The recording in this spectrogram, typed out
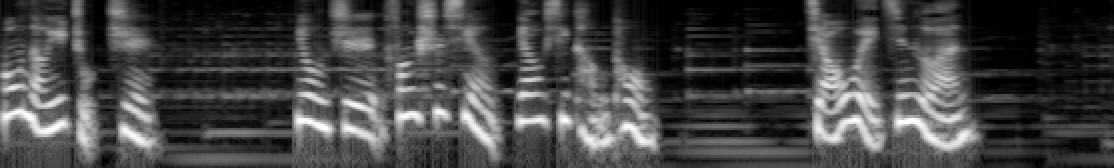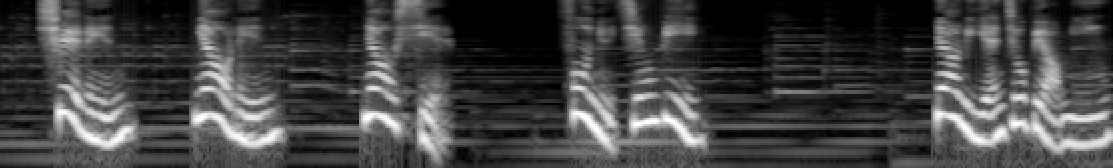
功能与主治，用治风湿性腰膝疼痛、脚尾痉挛。血淋、尿淋、尿血、妇女经闭。药理研究表明，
